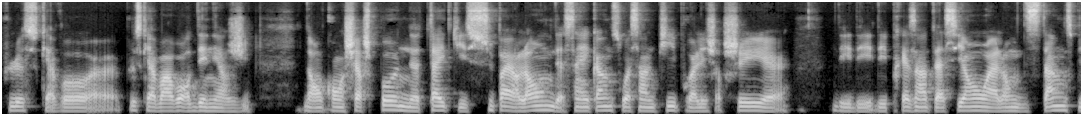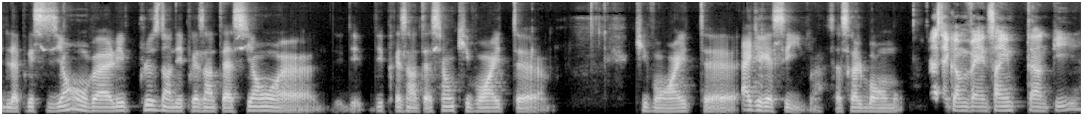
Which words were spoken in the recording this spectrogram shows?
plus qu'elle va, euh, plus qu'elle va avoir d'énergie. Donc, on ne cherche pas une tête qui est super longue, de 50-60 pieds pour aller chercher euh, des, présentations à longue distance puis de la précision. On va aller plus dans des présentations, euh, des, présentations qui vont être euh, qui vont être agressives. Ça serait le bon mot. Ah, c'est comme 25-30 pieds?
